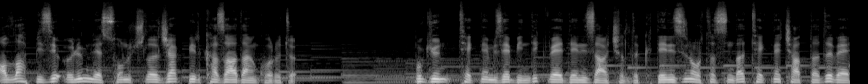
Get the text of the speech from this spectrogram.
Allah bizi ölümle sonuçlanacak bir kazadan korudu. Bugün teknemize bindik ve denize açıldık. Denizin ortasında tekne çatladı ve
